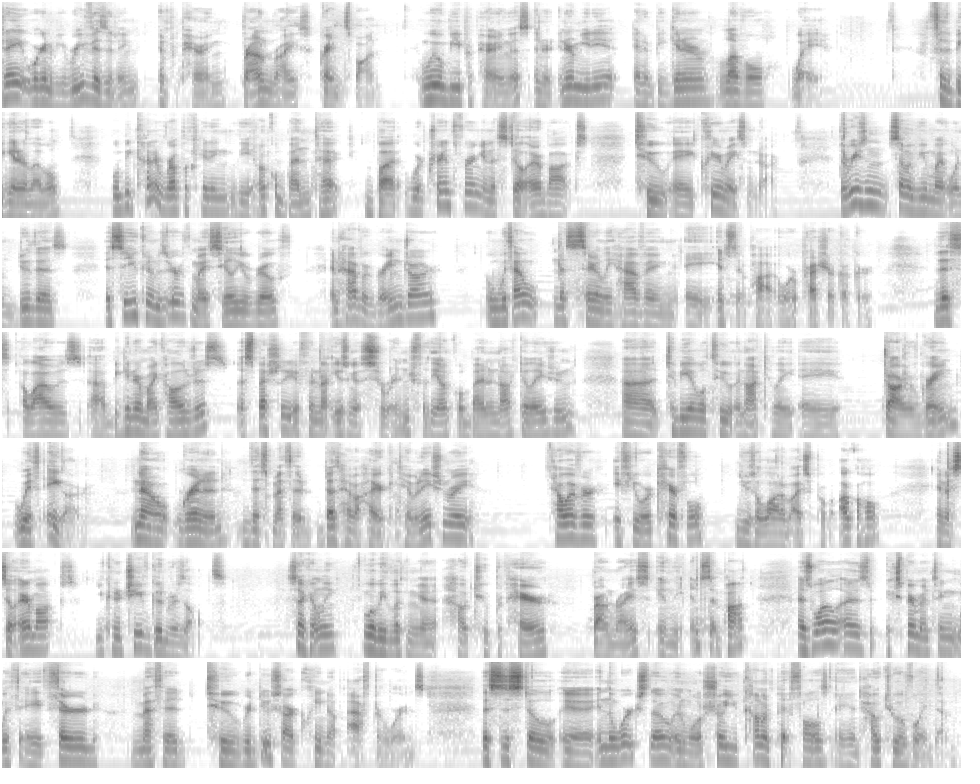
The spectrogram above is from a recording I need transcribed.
Today we're going to be revisiting and preparing brown rice grain spawn. We will be preparing this in an intermediate and a beginner level way. For the beginner level, we'll be kind of replicating the Uncle Ben Tek, but we're transferring in a still air box to a clear mason jar. The reason some of you might want to do this is so you can observe the mycelial growth and have a grain jar without necessarily having a instant pot or pressure cooker. This allows uh, beginner mycologists, especially if they're not using a syringe for the Uncle Ben inoculation, uh, to be able to inoculate a jar of grain with agar. Now, granted, this method does have a higher contamination rate. However, if you are careful, use a lot of isopropyl alcohol, and a still air box, you can achieve good results. Secondly, we'll be looking at how to prepare brown rice in the Instant Pot, as well as experimenting with a third method to reduce our cleanup afterwards. This is still uh, in the works though, and we'll show you common pitfalls and how to avoid them.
